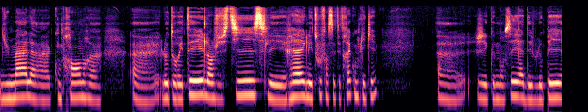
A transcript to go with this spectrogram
du mal à comprendre l'autorité, l'injustice, les règles et tout. Enfin, c'était très compliqué. J'ai commencé à développer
